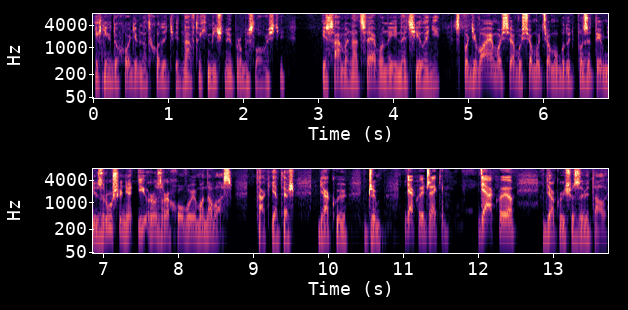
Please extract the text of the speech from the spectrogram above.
їхніх доходів надходить від нафтохімічної промисловості. І саме на це вони і націлені. Сподіваємося, в усьому цьому будуть позитивні зрушення і розраховуємо на вас. Так, я теж дякую. Джим, Дякую, Джекі. Дякую. дякую, що завітали.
